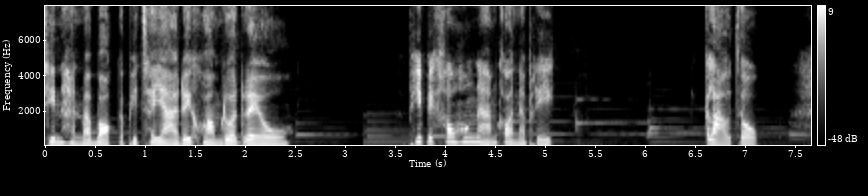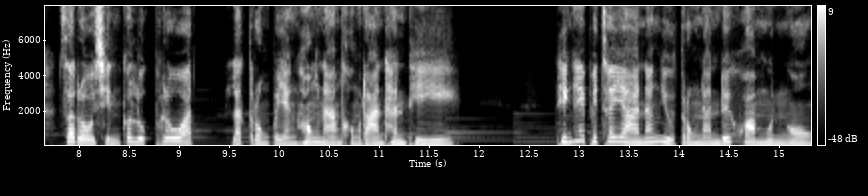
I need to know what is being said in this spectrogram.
ชินหันมาบอกกับพิชยาด้วยความรวดเร็ว พี่ไปเข้าห้องน้ำก่อนนะพริก กล่าวจบ สโรชินก็ลุกพรวด และตรงไปยังห้องน้ำของร้านทันที ทิ้งให้พิชยานั่งอยู่ตรงนั้นด้วยความงุนงง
